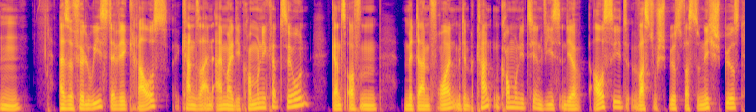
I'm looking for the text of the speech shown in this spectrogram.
Mhm. Also für Luis, der Weg raus kann sein einmal die Kommunikation, ganz offen mit deinem Freund, mit dem Bekannten kommunizieren, wie es in dir aussieht, was du spürst, was du nicht spürst,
